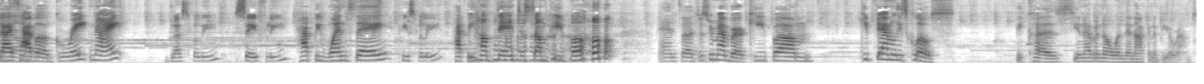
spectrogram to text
guys have a great night. blissfully safely Happy Wednesday. peacefully Happy Hump Day to some people. and uh, just remember, keep um, keep families close because you never know when they're not going to be around.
